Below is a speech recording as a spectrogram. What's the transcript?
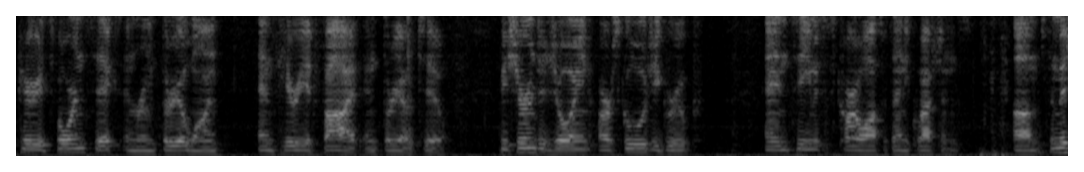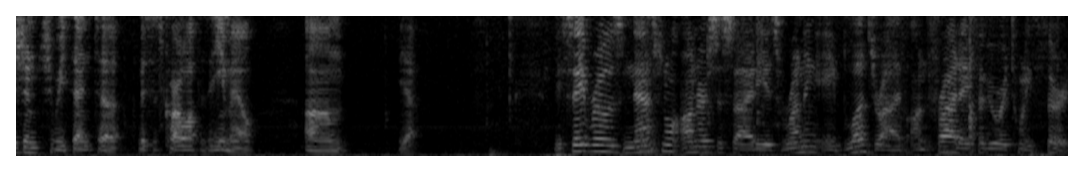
Periods 4 and 6 in room 301 and period 5 in 302. Be sure to join our Schoology group and see Mrs. Carl with any questions. Um, submission should be sent to Mrs. Carl email. Um, yeah. The St. Rose National Honor Society is running a blood drive on Friday, February 23rd.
